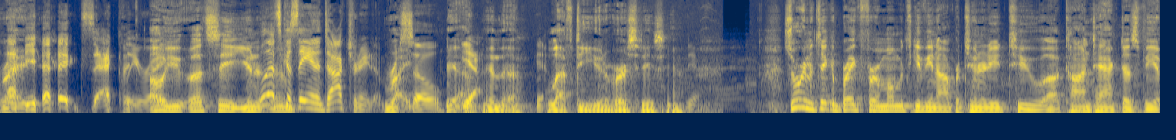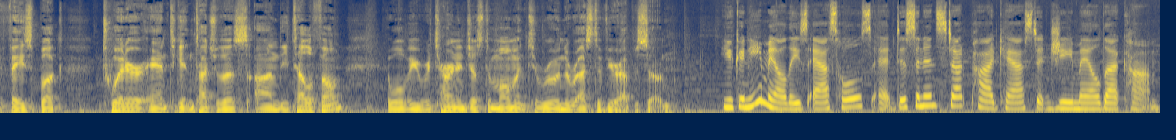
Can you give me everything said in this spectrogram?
Right. yeah, exactly. right. Oh, you let's see. Uni- well, that's because they indoctrinate them. Right. So yeah, yeah. in the Yeah. lefty universities. Yeah. Yeah. So we're going to take a break for a moment to give you an opportunity to uh, contact us via Facebook, Twitter, and to get in touch with us on the telephone. And we'll be returning in just a moment to ruin the rest of your episode. You can email these assholes at dissonance.podcast at gmail.com.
